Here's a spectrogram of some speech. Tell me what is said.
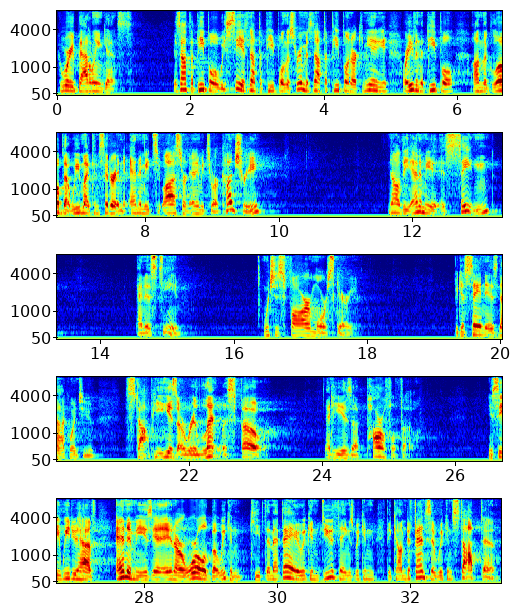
Who are we battling against? It's not the people we see, it's not the people in this room, it's not the people in our community, or even the people on the globe that we might consider an enemy to us or an enemy to our country. No, the enemy is Satan and his team, which is far more scary. Because Satan is not going to stop. He, is a relentless foe, and he is a powerful foe. You see, we do have enemies in our world, but we can keep them at bay. We can do things. We can become defensive. We can stop them.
